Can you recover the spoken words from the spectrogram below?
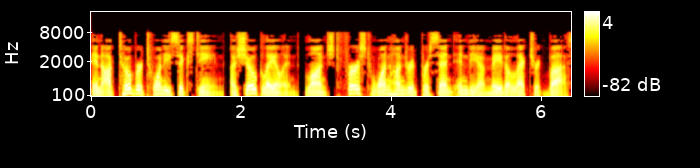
In October 2016, Ashok Leyland, launched first 100% India-made electric bus.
